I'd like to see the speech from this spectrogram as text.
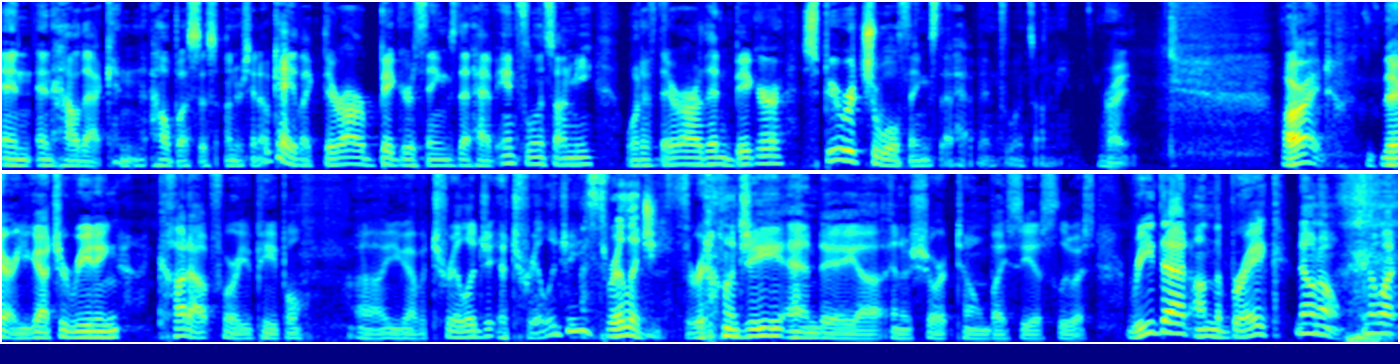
and and how that can help us understand. Okay, like there are bigger things that have influence on me. What if there are then bigger spiritual things that have influence on me? Right. All right, there you got your reading cut out for you, people. Uh, you have a trilogy, a trilogy, a trilogy, trilogy, and a uh, and a short tome by C.S. Lewis. Read that on the break. No, no, you know what?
